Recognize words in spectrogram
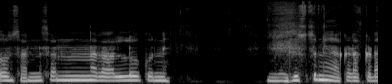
మొత్తం సన్న సన్న రాళ్ళు కొన్ని మెరుస్తున్నాయి అక్కడక్కడ.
